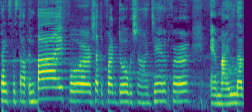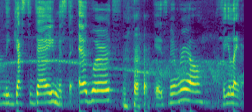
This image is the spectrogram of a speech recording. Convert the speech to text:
thanks for stopping by for Shut the Front Door with Shawn Janifer and my lovely guest today, Mr. Edwards. it's been real. See you later.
